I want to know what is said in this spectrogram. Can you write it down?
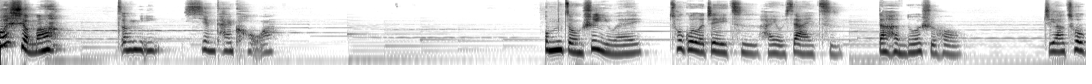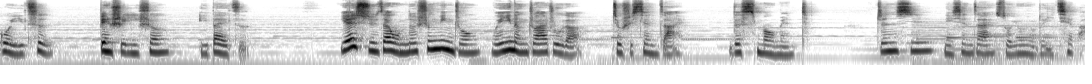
我什么？等你先开口啊！我们总是以为错过了这一次还有下一次，但很多时候，只要错过一次，便是一生一辈子。也许在我们的生命中，唯一能抓住的就是现在，this moment。珍惜你现在所拥有的一切吧，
